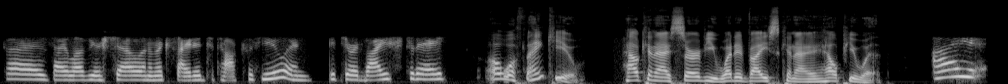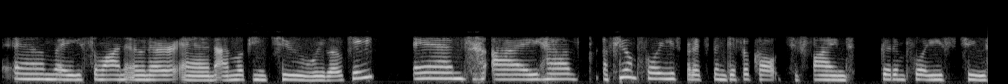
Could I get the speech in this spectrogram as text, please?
because I love your show and I'm excited to talk with you and get your advice today. Oh, well, thank you. How can I serve you? What advice can I help you with? I am a salon owner and I'm looking to relocate. And I have a few employees, but it's been difficult to find good employees to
